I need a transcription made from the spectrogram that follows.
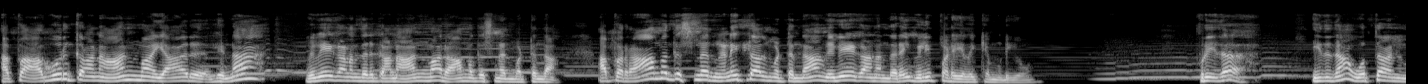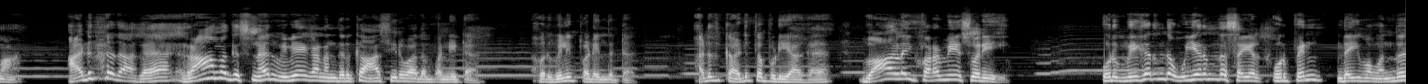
அப்ப அவருக்கான ஆன்மா யாரு அப்படின்னா விவேகானந்தருக்கான ஆன்மா ராமகிருஷ்ணர் மட்டும்தான். அப்ப ராமகிருஷ்ணர் நினைத்தால் மட்டும்தான் விவேகானந்தரை வெளிப்படைய வைக்க முடியும். புரியுதா? இதுதான் ஒத்த ஆன்மா அடுத்ததாக ராமகிருஷ்ணர் விவேகானந்தருக்கு ஆசீர்வாதம் பண்ணிட்டார். அவர் வெளிப்படைந்துட்டார். அதுக்கு அடுத்தபடியாக வாழை பரமேஸ்வரி ஒரு மிகுந்த உயர்ந்த செயல் ஒரு பெண் தெய்வம் வந்து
